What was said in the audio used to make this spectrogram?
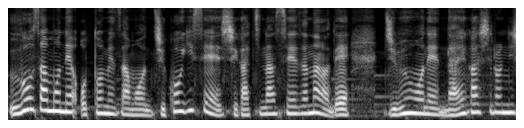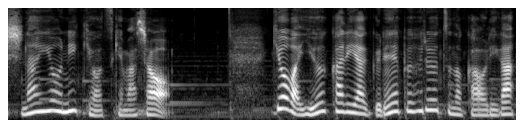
魚座もね乙女座も自己犠牲しがちな星座なので自分をねないがしろにしないように気をつけましょう。今日はユーカリやグレープフルーツの香りが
